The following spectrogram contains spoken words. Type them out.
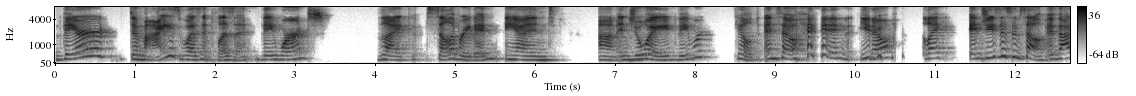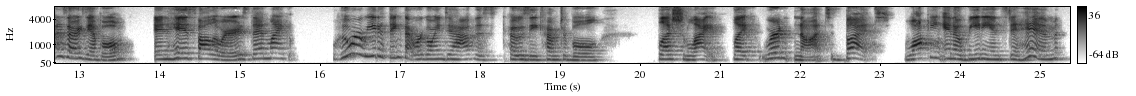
their demise wasn't pleasant. They weren't like celebrated and um, enjoyed. They were killed. And so, and you know, like, and Jesus himself, if that is our example and his followers, then like, who are we to think that we're going to have this cozy, comfortable, flesh life. Like we're not, but walking in obedience to him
